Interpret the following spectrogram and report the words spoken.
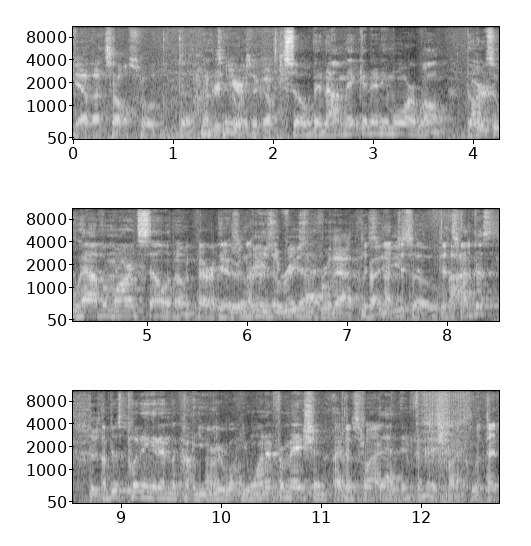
Yeah, that's also 100 years ago. So they're not making any more of them. Those who have them aren't selling them. there's a- there's a reason for that. That's Right, not- so that's I'm not- just, I'm just putting it in the, co- you, you're- you want information, I That's just want fine. that information. But that,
